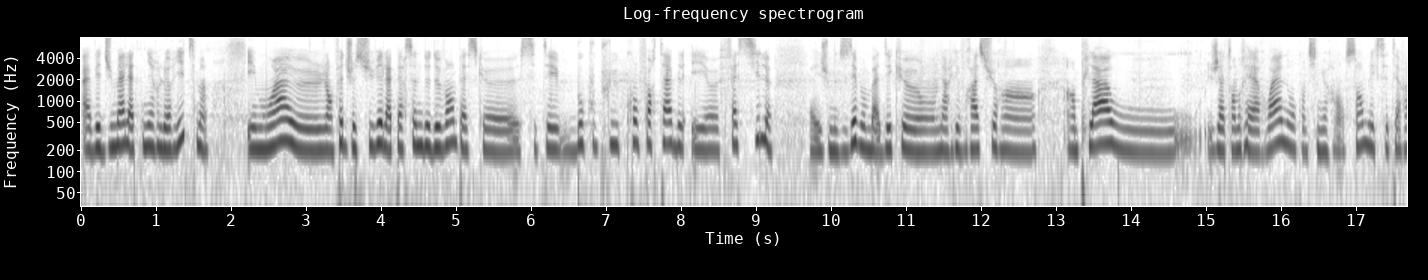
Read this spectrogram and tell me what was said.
avait du mal à tenir le rythme. Et moi, en fait, je suivais la personne de devant parce que c'était beaucoup plus confortable et facile et je me disais, bon, bah, dès qu'on arrivera sur un, un plat où j'attendrai Erwan, on continuera ensemble, etc.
